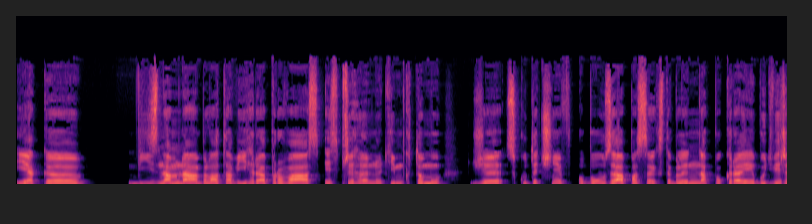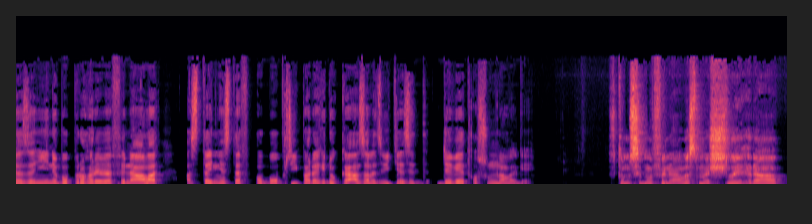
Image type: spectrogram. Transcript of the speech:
jak významná byla ta výhra pro vás i s přihlednutím k tomu, že skutečně v obou zápasech jste byli na pokraji buď vyřazení nebo prohry ve finále a stejně jste v obou případech dokázali zvítězit 9-8 na legy. V tom semifinále jsme šli hrát,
